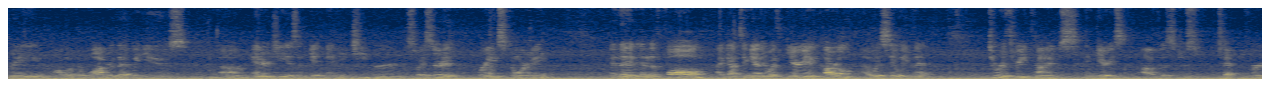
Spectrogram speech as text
drain, all of the water that we use. Um, energy isn't getting any cheaper, so I started brainstorming. And then in the fall, I got together with Gary and Carl. I would say we met two or three times in Gary's office, just chatting for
